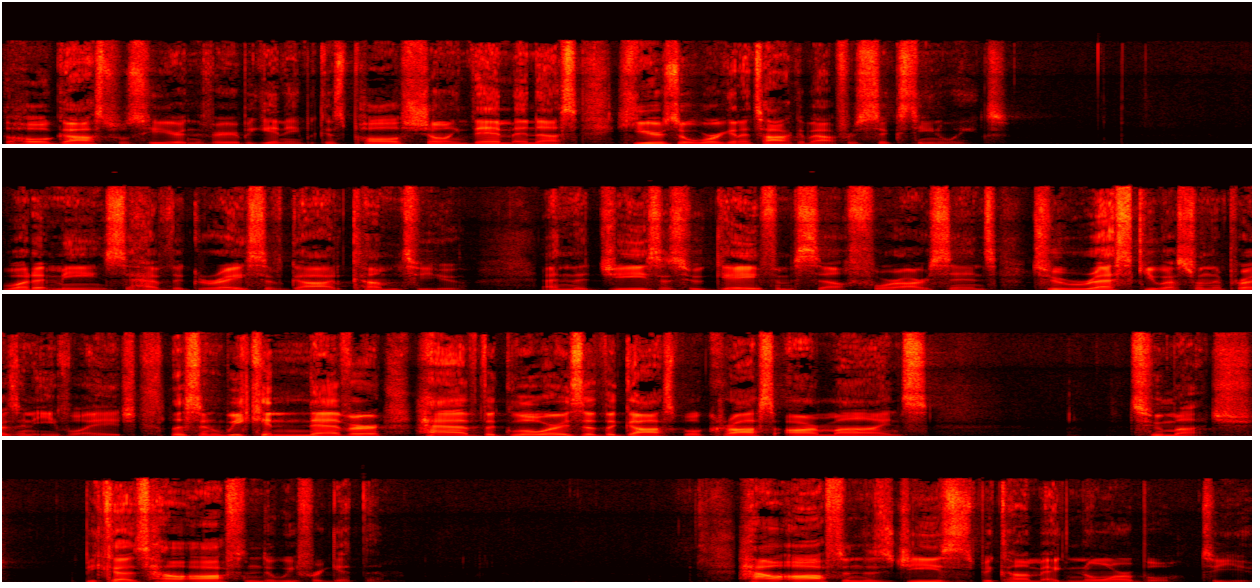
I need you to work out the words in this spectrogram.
The whole gospel's here in the very beginning because Paul's showing them and us here's what we're going to talk about for 16 weeks what it means to have the grace of God come to you and the Jesus who gave himself for our sins to rescue us from the present evil age. Listen, we can never have the glories of the gospel cross our minds too much because how often do we forget them? How often does Jesus become ignorable to you?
